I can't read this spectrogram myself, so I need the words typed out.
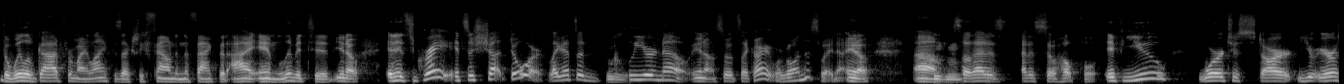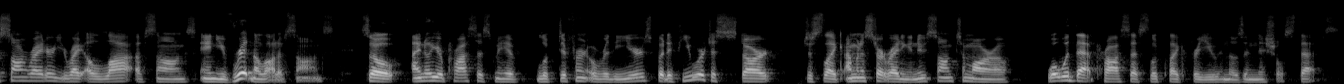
the will of God for my life is actually found in the fact that I am limited, you know, and it's great. It's a shut door. Like that's a mm-hmm. clear no, you know, so it's like, all right, we're going this way now, you know? Um, mm-hmm. So that is, that is so helpful. If you were to start, you're, you're a songwriter, you write a lot of songs and you've written a lot of songs. So I know your process may have looked different over the years, but if you were to start just like, I'm going to start writing a new song tomorrow, what would that process look like for you in those initial steps?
